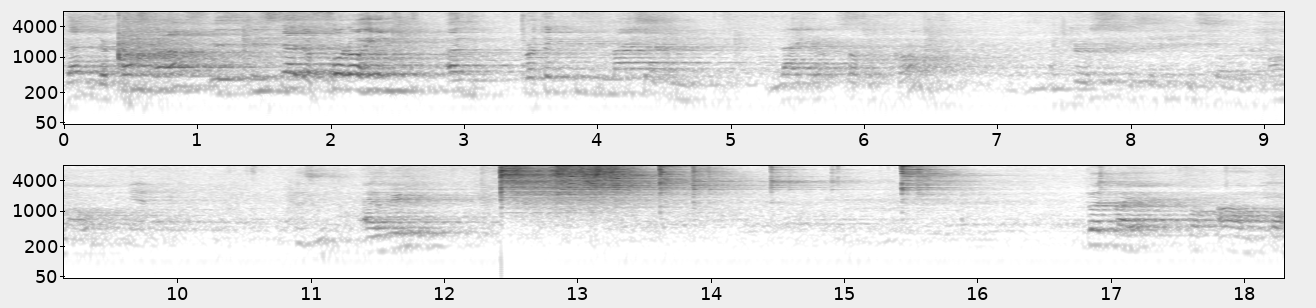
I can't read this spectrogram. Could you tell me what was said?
Then the counter is instead of following and protecting myself in like a sort of crown, and technique is called the crown I will put my forearm for,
